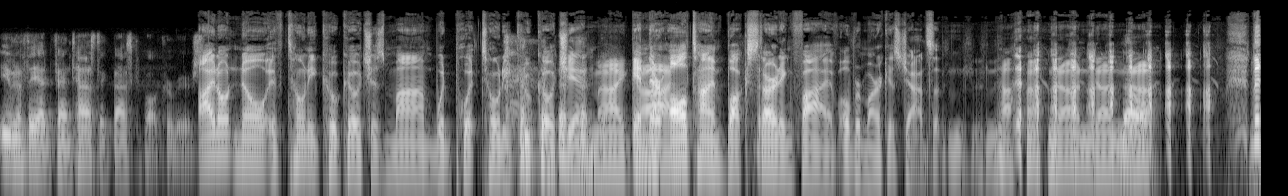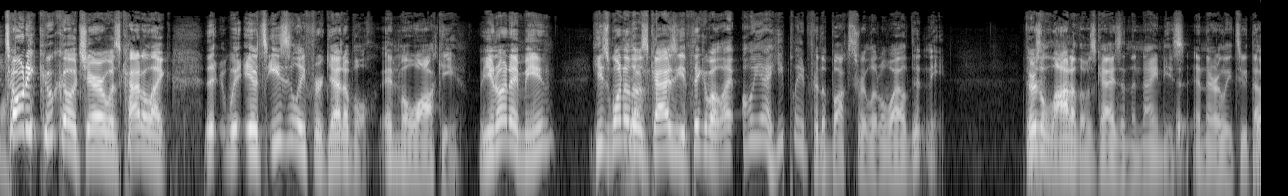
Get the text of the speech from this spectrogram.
even if they had fantastic basketball careers. I don't know if Toni Kukoc's mom would put Toni Kukoc in My in their all-time Buck starting five over Marques Johnson. no, no, no, no. No. The Toni Kukoc era was kind of like it's easily forgettable in Milwaukee. You know what I mean? He's one of those guys you think about like, oh yeah, he played for the Bucks for a little while, didn't he? There's a lot of those guys in the '90s and the early 2000s. There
